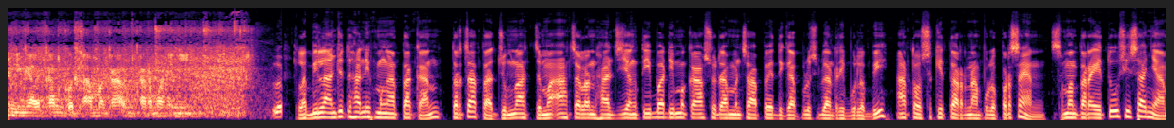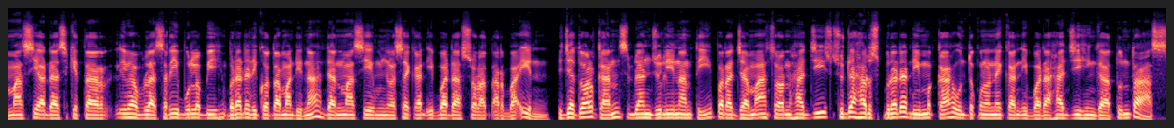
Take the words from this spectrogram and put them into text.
meninggalkan kota Makkah Al-Mukarramah ini. Lebih lanjut Hanif mengatakan, tercatat jumlah jemaah calon haji yang tiba di Mekah sudah mencapai 39 ribu lebih atau sekitar 60 persen. Sementara itu sisanya masih ada sekitar 15 ribu lebih berada di kota Madinah dan masih menyelesaikan ibadah sholat arba'in. Dijadwalkan 9 Juli nanti para jamaah calon haji sudah harus berada di Mekah untuk menunaikan ibadah haji hingga tuntas.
